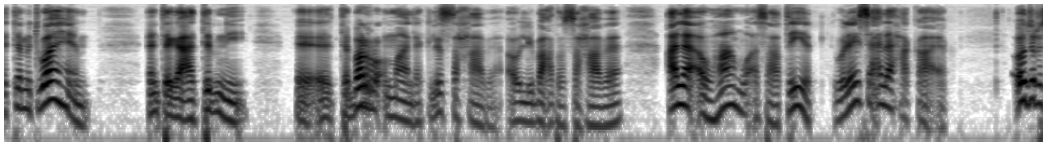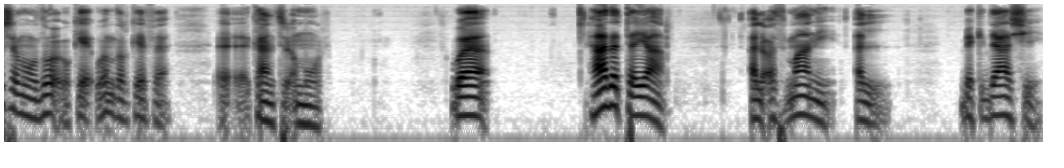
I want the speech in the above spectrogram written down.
أنت متوهم. أنت قاعد تبني آه، التبرؤ مالك للصحابة أو لبعض الصحابة على أوهام وأساطير وليس على حقائق. ادرس الموضوع وانظر كيف آه، كانت الأمور. وهذا التيار العثماني البكداشي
